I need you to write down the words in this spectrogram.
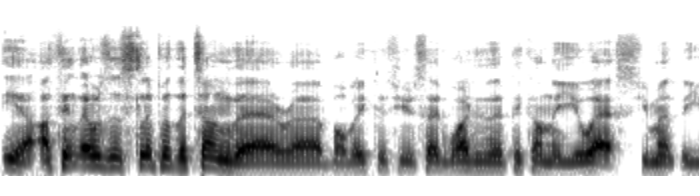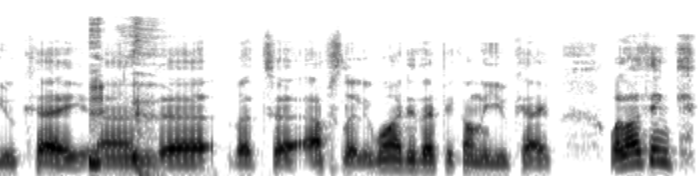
Yeah, I think there was a slip of the tongue there, uh, Bobby, because you said why did they pick on the US? You meant the UK, and uh, but uh, absolutely, why did they pick on the UK? Well, I think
